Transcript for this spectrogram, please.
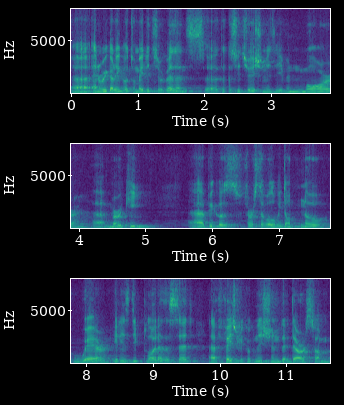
Uh, and regarding automated surveillance, uh, the situation is even more murky because, first of all, we don't know where it is deployed. As I said, face recognition, there are some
